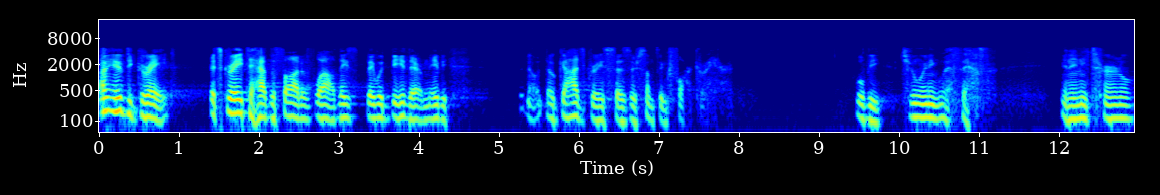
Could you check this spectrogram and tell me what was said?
I mean, it would be great. It's great to have the thought of, wow, they, they would be there. Maybe, no, no, God's grace says there's something far greater. We'll be joining with them in an eternal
